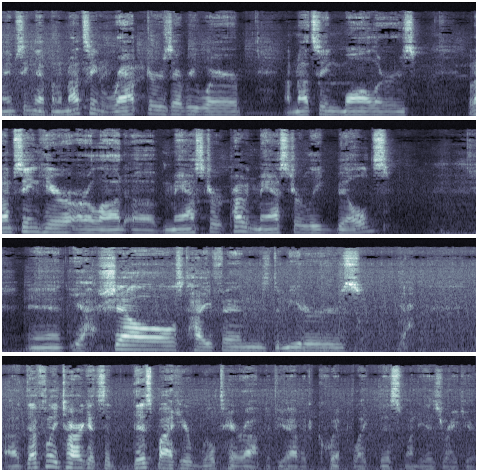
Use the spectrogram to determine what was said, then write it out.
I am seeing that, but I'm not seeing Raptors everywhere. I'm not seeing Maulers. What I'm seeing here are a lot of master, probably master league builds. And yeah, shells, typhons, demeters, yeah. Uh, definitely targets that this bot here will tear up if you have it equipped like this one is right here.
